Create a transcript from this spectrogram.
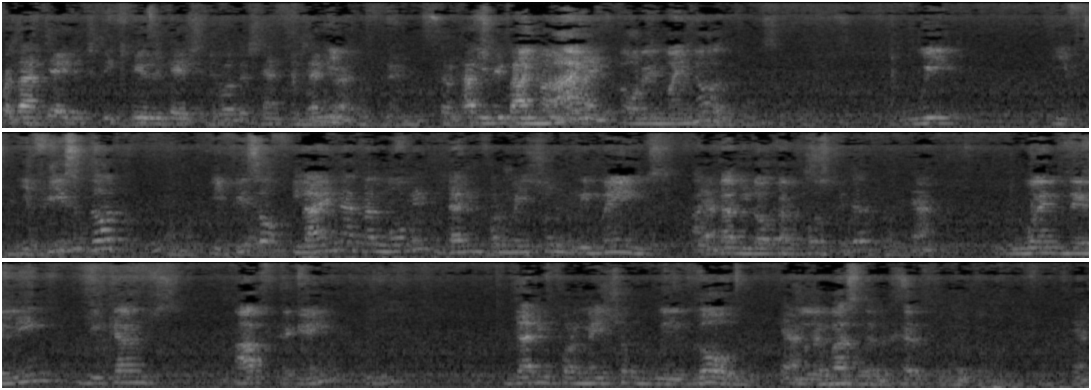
for that data to be communicated to other centres anyway. So it has to be back it online. might or it might not. We, if, if it's not, if it's offline at the moment, that information remains at Yeah. that local hospital. Yeah. When the link becomes up again, that information will go Yeah. to the master health. Yeah.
